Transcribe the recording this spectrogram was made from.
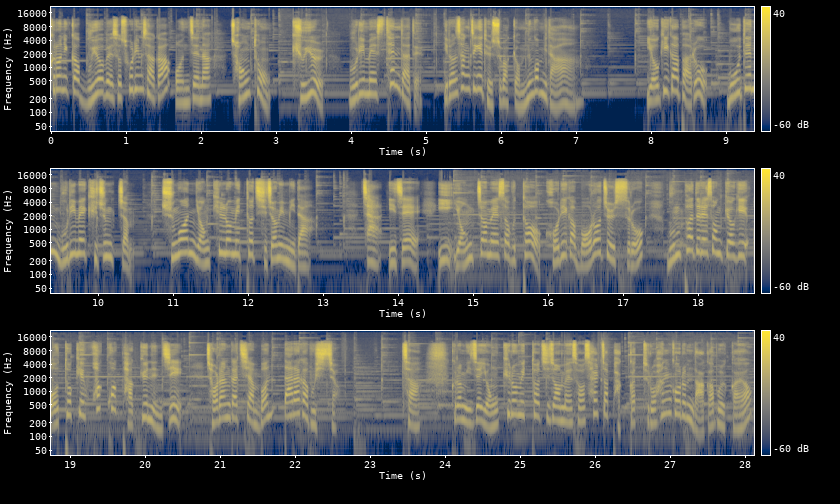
그러니까 무협에서 소림사가 언제나 정통, 규율, 무림의 스탠다드 이런 상징이 될 수밖에 없는 겁니다. 여기가 바로 모든 무림의 기준점, 중원 0km 지점입니다. 자, 이제 이 0점에서부터 거리가 멀어질수록 문파들의 성격이 어떻게 확확 바뀌는지 저랑 같이 한번 따라가 보시죠. 자, 그럼 이제 0km 지점에서 살짝 바깥으로 한 걸음 나가 볼까요?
